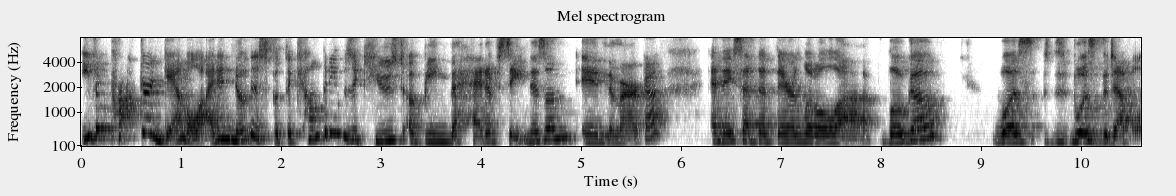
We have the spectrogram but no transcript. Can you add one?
even Procter and Gamble. I didn't know this, but the company was accused of being the head of Satanism in America. And they said that their little uh, logo was was the devil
